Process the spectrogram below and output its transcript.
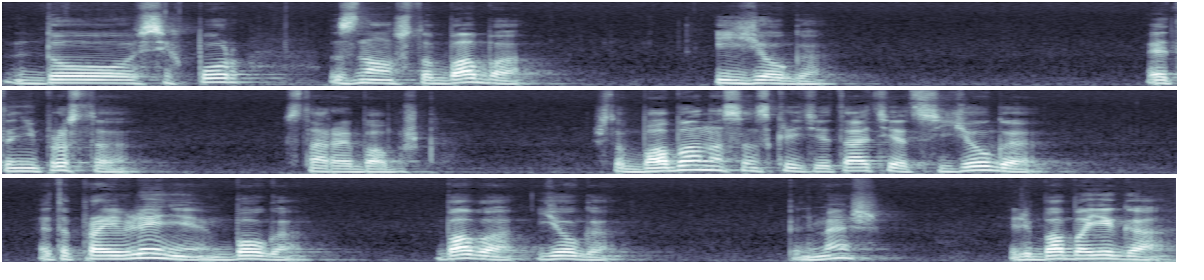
до сих пор знал, что баба и йога – это не просто старая бабушка. Что баба на санскрите – это отец, йога – это проявление Бога. Баба – йога. Понимаешь? Или баба-яга.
